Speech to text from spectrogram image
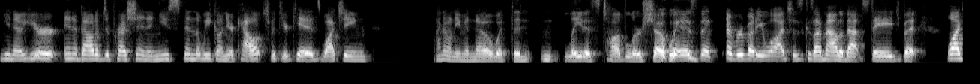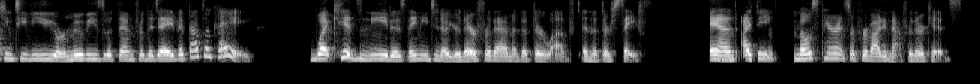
you know you're in a bout of depression and you spend the week on your couch with your kids watching i don't even know what the latest toddler show is that everybody watches because i'm out of that stage but watching tv or movies with them for the day that that's okay what kids need is they need to know you're there for them and that they're loved and that they're safe. And I think most parents are providing that for their kids.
